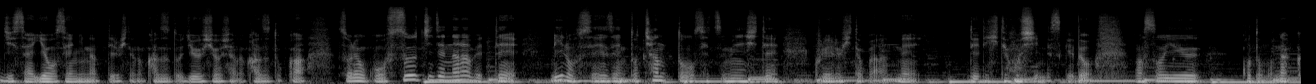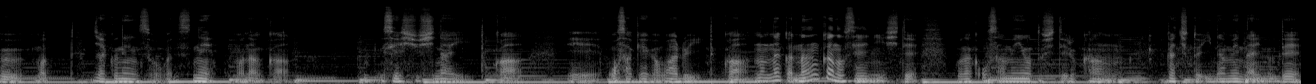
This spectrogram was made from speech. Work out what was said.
実際陽性になってる人の数と重症者の数とかそれをこう数値で並べて理路整然とちゃんと説明してくれる人がね出てきてほしいんですけど、まあ、そういうこともなく、まあ、若年層がですね、まあ、なんか摂取しないとかえー、お酒が悪いとかなんか何かのせいにしてこうなんか収めようとしてる感がちょっと否めないので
